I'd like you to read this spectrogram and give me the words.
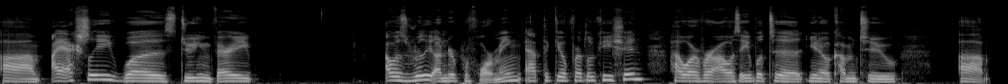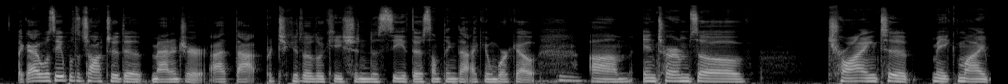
um, I actually was doing very I was really underperforming at the Guildford location. However, I was able to, you know, come to, um, like, I was able to talk to the manager at that particular location to see if there's something that I can work out. Mm. Um, in terms of trying to make my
